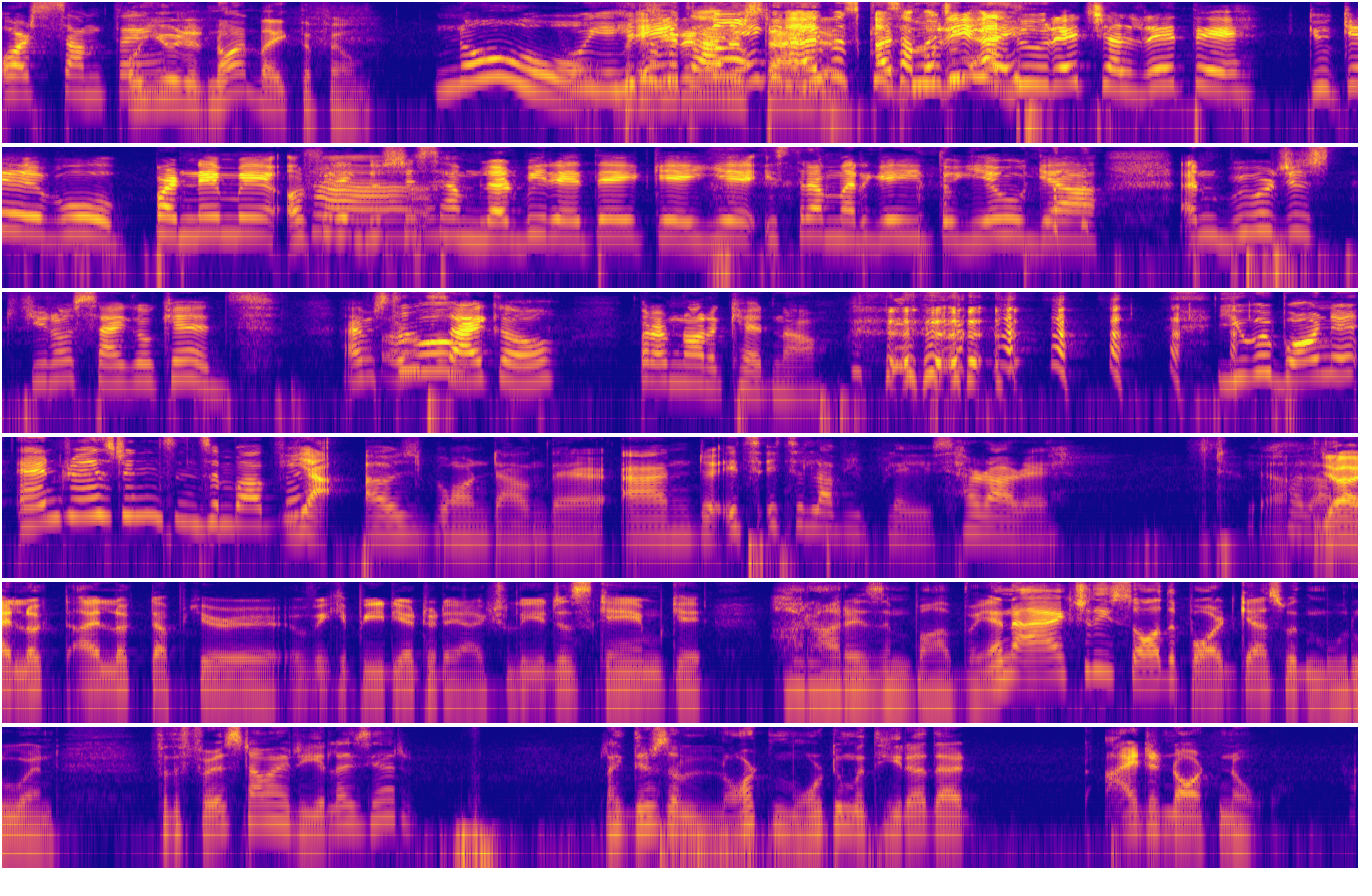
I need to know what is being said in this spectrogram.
وہ پڑھنے میں اور پھر ایک دوسرے سے ہم لڑ بھی رہے تھے کہ یہ اس طرح مر گئی تو یہ ہو گیا place Harare first realise there is a lot more to Mathira that I ڈاٹ know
